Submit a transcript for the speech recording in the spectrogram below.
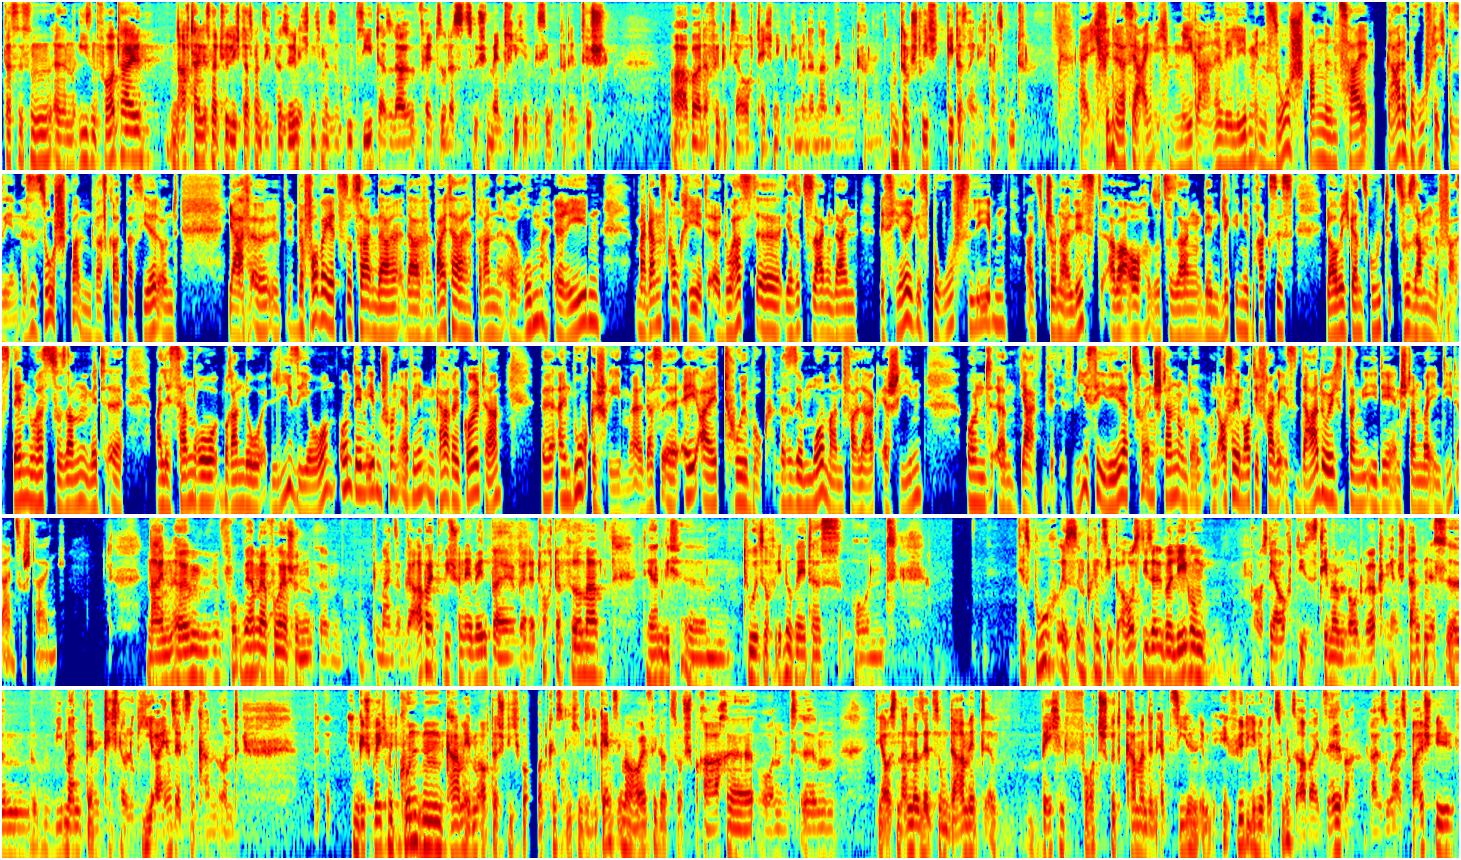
das ist ein, ein Riesenvorteil. Nachteil ist natürlich, dass man sich persönlich nicht mehr so gut sieht. Also da fällt so das Zwischenmenschliche ein bisschen unter den Tisch. Aber dafür gibt es ja auch Techniken, die man dann anwenden kann. Unterm Strich geht das eigentlich ganz gut. Ja, ich finde das ja eigentlich mega. Ne? Wir leben in so spannenden Zeiten, gerade beruflich gesehen. Es ist so spannend, was gerade passiert. Und ja, äh, bevor wir jetzt sozusagen da, da weiter dran äh, rumreden, mal ganz konkret. Äh, du hast äh, ja sozusagen dein bisheriges Berufsleben als Journalist, aber auch sozusagen den Blick in die Praxis, glaube ich, ganz gut zusammengefasst. Denn du hast zusammen mit äh, Alessandro Brando Lisio und dem eben schon erwähnten Karel Golter äh, ein Buch geschrieben, äh, das äh, AI Toolbook. Das ist im Moormann Verlag erschienen. Und ähm, ja, wie, wie ist die Idee dazu entstanden? Und, äh, und außerdem auch die Frage, ist dadurch sozusagen die Idee entstanden, bei Indeed einzusteigen? Nein, ähm, wir haben ja vorher schon ähm, gemeinsam gearbeitet, wie schon erwähnt, bei, bei der Tochterfirma, deren ähm, Tools of Innovators. Und das Buch ist im Prinzip aus dieser Überlegung, aus der auch dieses Thema Remote Work entstanden ist, ähm, wie man denn Technologie einsetzen kann. Und im Gespräch mit Kunden kam eben auch das Stichwort künstliche Intelligenz immer häufiger zur Sprache und ähm, die Auseinandersetzung damit, äh, welchen Fortschritt kann man denn erzielen für die Innovationsarbeit selber. Also als Beispiel,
